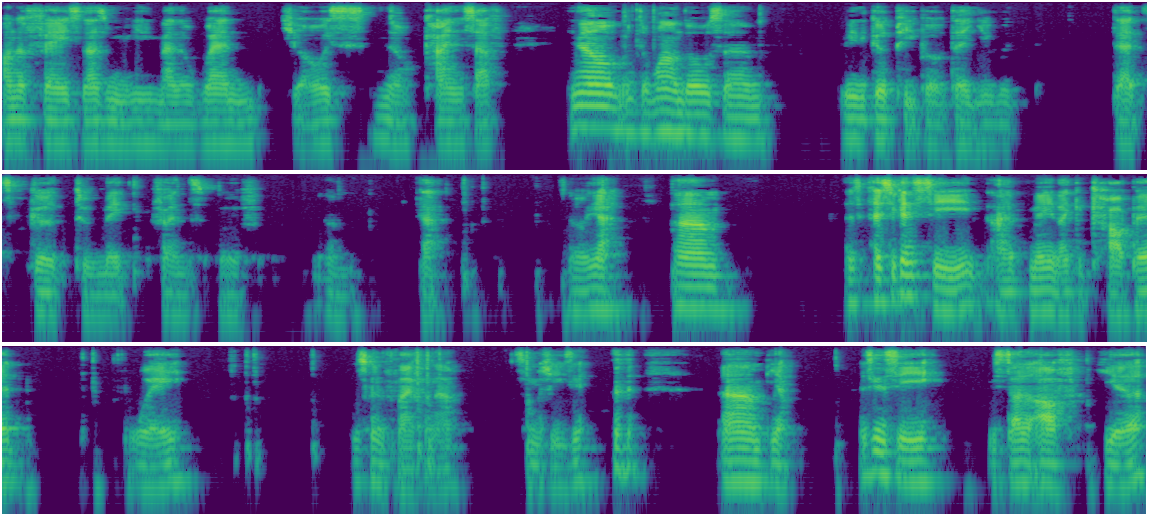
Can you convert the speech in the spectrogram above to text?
on the face doesn't really matter when she always you know kind of stuff. You know one of those um really good people that you would that's good to make friends with um yeah. So yeah um as, as you can see I've made like a carpet way. I'm just gonna fly for now. So much easier. Um yeah. As you can see we started off here.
